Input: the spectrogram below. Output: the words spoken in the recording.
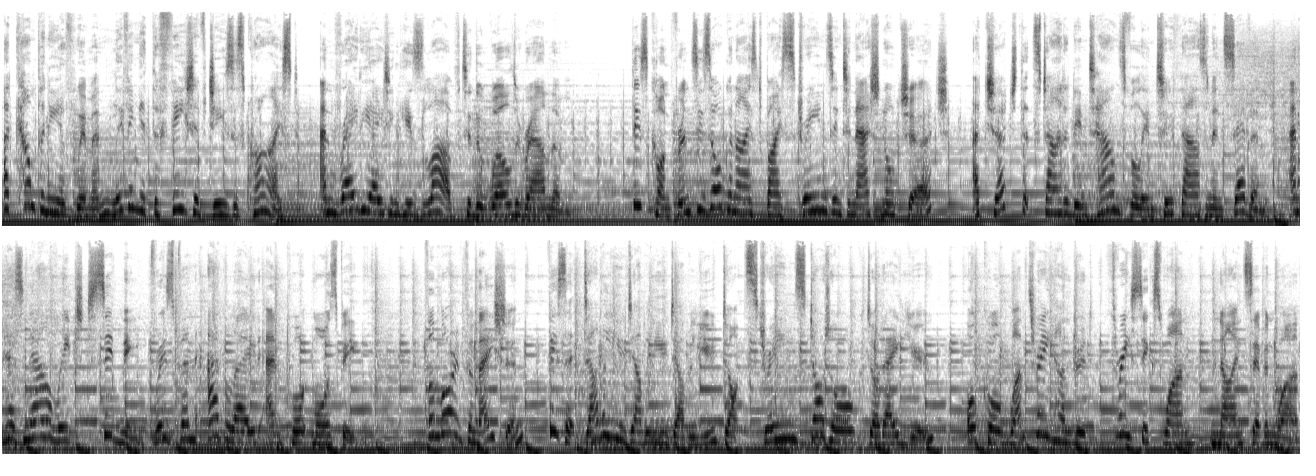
a company of women living at the feet of Jesus Christ and radiating his love to the world around them. This conference is organised by Streams International Church, a church that started in Townsville in 2007 and has now reached Sydney, Brisbane, Adelaide, and Port Moresby. For more information, visit www.streams.org.au or call 1300 361 971.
